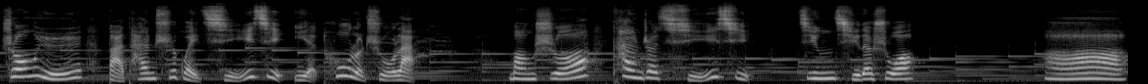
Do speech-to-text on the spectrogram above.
终于把贪吃鬼琪琪也吐了出来。蟒蛇看着琪琪，惊奇地说：“啊，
